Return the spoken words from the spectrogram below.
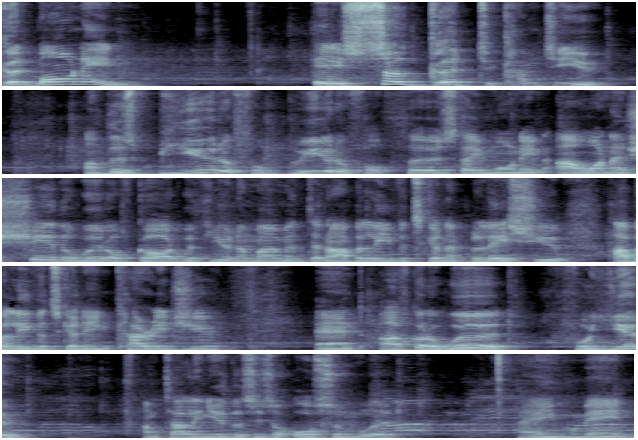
Good morning. It is so good to come to you on this beautiful, beautiful Thursday morning. I want to share the Word of God with you in a moment, and I believe it's going to bless you. I believe it's going to encourage you. And I've got a word for you. I'm telling you, this is an awesome word. Amen.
